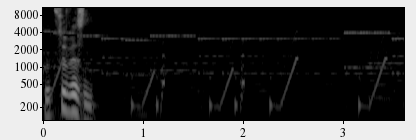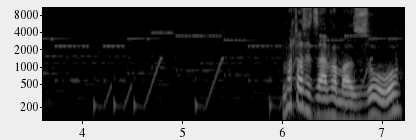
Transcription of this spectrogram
Gut zu wissen. Ich mach das jetzt einfach mal so.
